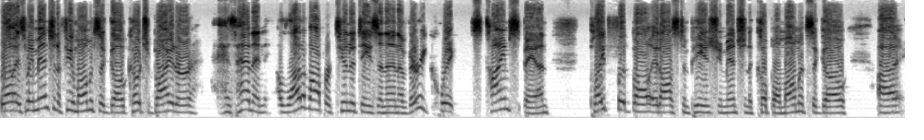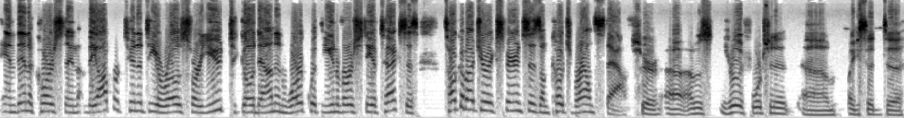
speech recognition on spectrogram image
Well, as we mentioned a few moments ago, Coach Biter has had an, a lot of opportunities and in a very quick time span. Played football at Austin Peay, as you mentioned a couple of moments ago. Uh, and then of course then the opportunity arose for you to go down and work with the University of Texas. Talk about your experiences on Coach Brown's staff. Sure. Uh, I was really fortunate um, like you said to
